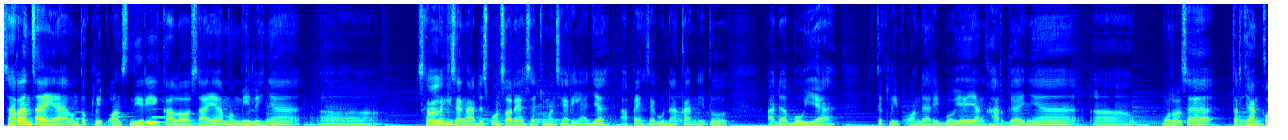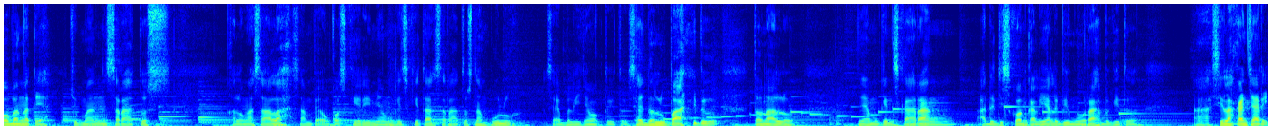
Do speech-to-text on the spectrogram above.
Saran saya untuk clip on sendiri kalau saya memilihnya uh, sekali lagi saya nggak ada sponsor ya, saya cuma sharing aja apa yang saya gunakan itu ada Boya itu clip on dari Boya yang harganya uh, menurut saya terjangkau banget ya, cuman 100 kalau nggak salah sampai ongkos kirimnya mungkin sekitar 160 saya belinya waktu itu. Saya udah lupa itu tahun lalu. Ya mungkin sekarang ada diskon kali ya lebih murah begitu. Nah, silahkan cari.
